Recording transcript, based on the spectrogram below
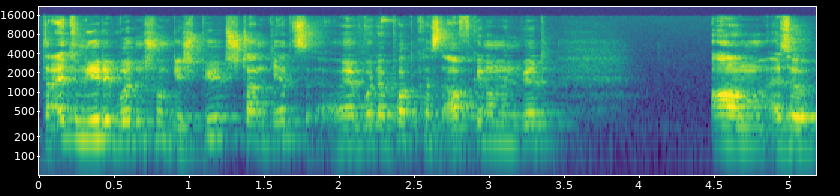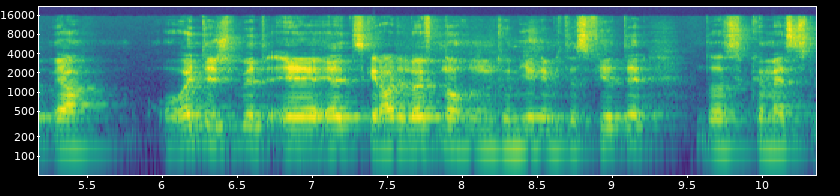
Drei Turniere wurden schon gespielt, stand jetzt, äh, wo der Podcast aufgenommen wird. Ähm, also ja, Heute wird, äh, jetzt gerade läuft noch ein Turnier, nämlich das vierte. Das können wir jetzt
